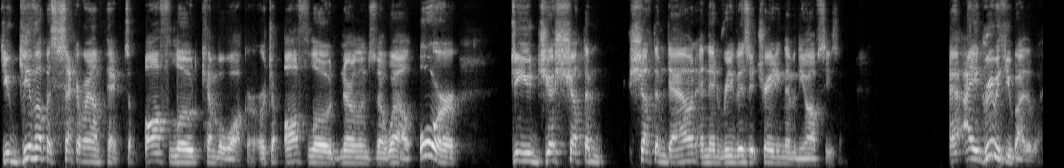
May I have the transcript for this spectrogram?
Do you give up a second round pick to offload Kemba Walker or to offload Nerlens Noel, or do you just shut them shut them down and then revisit trading them in the offseason? I agree with you, by the way.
